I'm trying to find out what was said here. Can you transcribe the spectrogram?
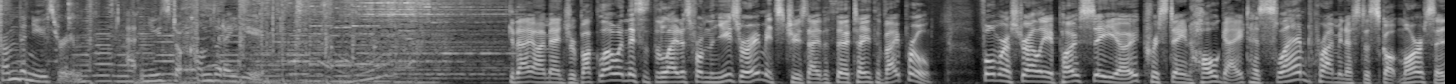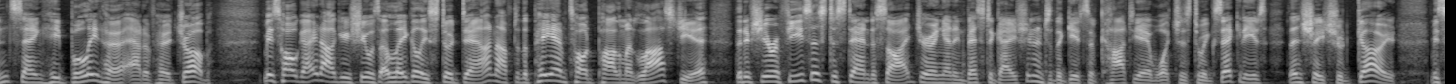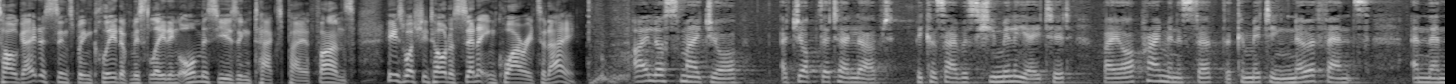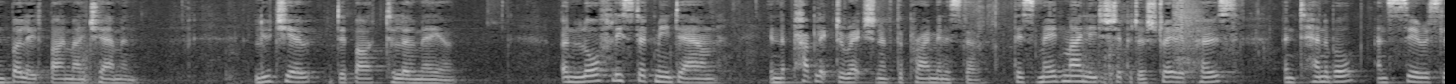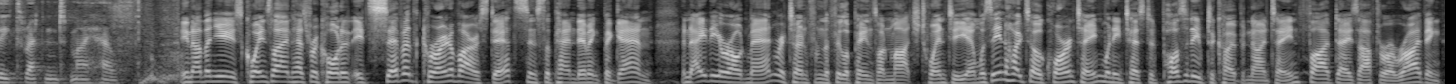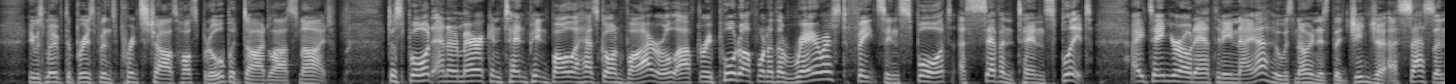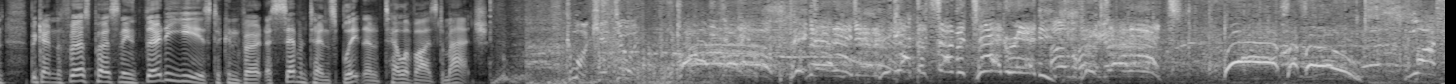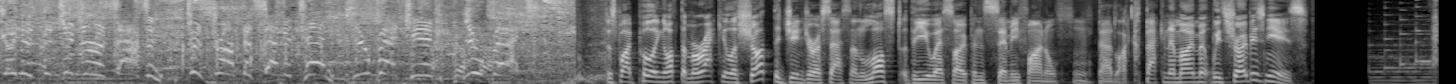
From the newsroom at news.com.au. G'day, I'm Andrew Bucklow, and this is the latest from the newsroom. It's Tuesday, the 13th of April. Former Australia Post CEO Christine Holgate has slammed Prime Minister Scott Morrison, saying he bullied her out of her job. Ms Holgate argues she was illegally stood down after the PM told Parliament last year that if she refuses to stand aside during an investigation into the gifts of Cartier watches to executives, then she should go. Ms Holgate has since been cleared of misleading or misusing taxpayer funds. Here's what she told a Senate inquiry today. I lost my job, a job that I loved, because I was humiliated by our Prime Minister for committing no offence and then bullied by my chairman. Lucio Di Bartolomeo, unlawfully stood me down in the public direction of the Prime Minister. This made my leadership at Australia Post untenable and seriously threatened my health. In other news, Queensland has recorded its seventh coronavirus death since the pandemic began. An 80 year old man returned from the Philippines on March 20 and was in hotel quarantine when he tested positive to COVID 19 five days after arriving. He was moved to Brisbane's Prince Charles Hospital but died last night. To sport, and an American 10 pin bowler has gone viral after he pulled off one of the rarest feats in sport, a 7 10 split. 18 year old Anthony Neuer, who was known as the Ginger Assassin, became the first person in 30 years to convert a 7 10 split in a televised match. Come on, kid, do it. It! Goodness, the ginger assassin just dropped the 710! You bet, kid! You bet! Despite pulling off the miraculous shot, the Ginger Assassin lost the US Open semi final. Hmm, bad luck. Back in a moment with Showbiz News.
